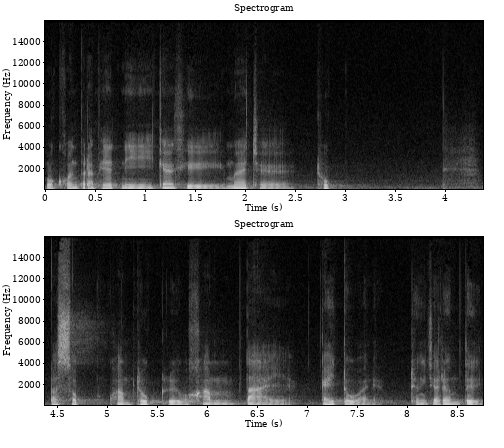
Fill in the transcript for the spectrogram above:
บุคคลประเภทนี้ก็คือเมื่อเจอทุก ประสบความทุกข์หรือความตายใกล้ตัวเนี่ยถึงจะเริ่มตื่น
